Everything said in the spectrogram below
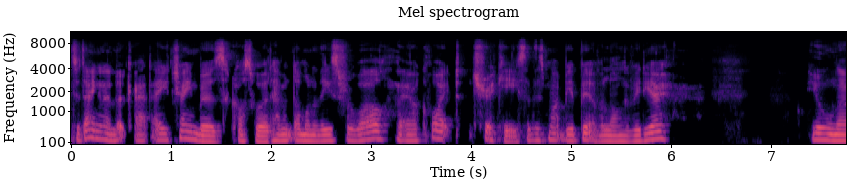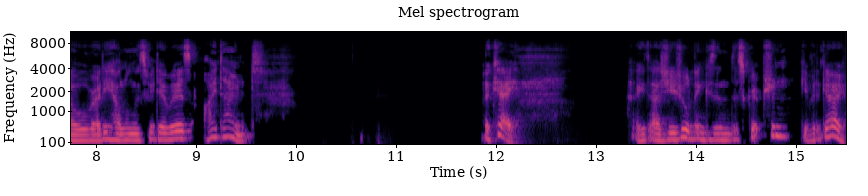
today I'm going to look at a Chambers crossword. haven't done one of these for a while. They are quite tricky, so this might be a bit of a longer video. You'll know already how long this video is. I don't. Okay, as usual, link is in the description. Give it a go.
